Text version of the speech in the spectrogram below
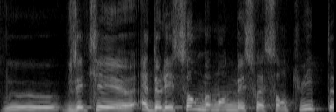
Vous, vous étiez adolescent au moment de mai 68.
